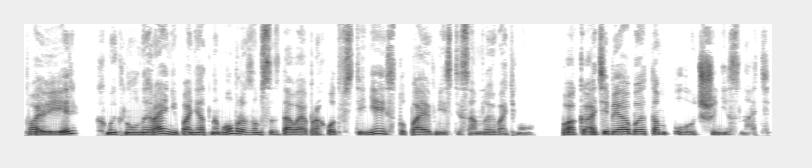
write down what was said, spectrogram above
«Поверь», — хмыкнул Нырай непонятным образом, создавая проход в стене и ступая вместе со мной во тьму. «Пока тебе об этом лучше не знать».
